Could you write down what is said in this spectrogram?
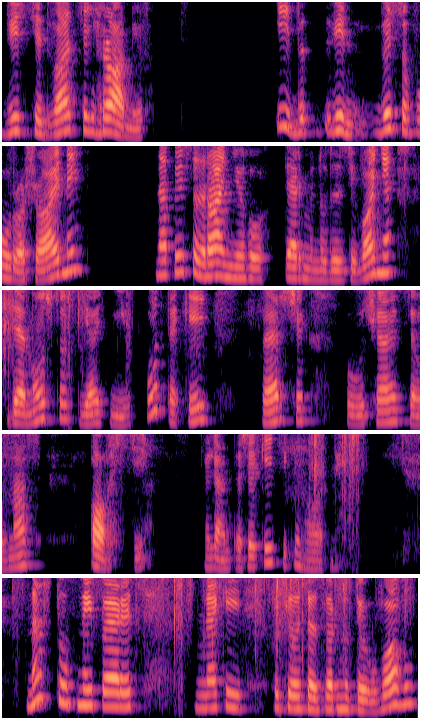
200-220 грамів. І він високоврожайний, написано раннього терміну дозрівання 95 днів. От такий перчик, виходить, у нас асті. Гляньте, ж який тільки гарний. Наступний перець, на який хотілося звернути увагу,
